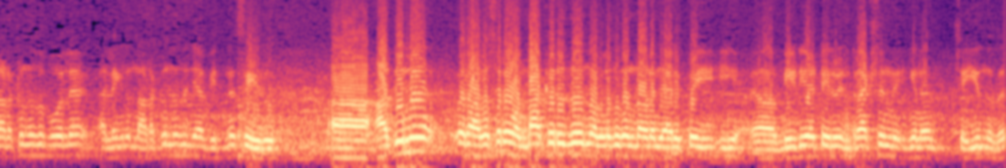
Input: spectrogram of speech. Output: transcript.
നടക്കുന്നത് പോലെ അല്ലെങ്കിൽ നടക്കുന്നത് ഞാൻ വിറ്റ്നസ് ചെയ്തു. അതിന് ഒരു അവസരം ഉണ്ടാക്കരുത് എന്നുള്ളത് കൊണ്ടാണ് ഞാനിപ്പോ ഈ മീഡിയ ആയിട്ട് ഒരു ഇന്ററാക്ഷൻ ഇങ്ങനെ ചെയ്യുന്നത്.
